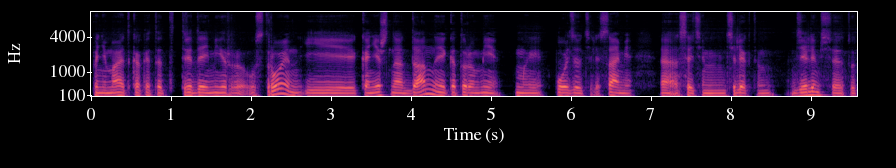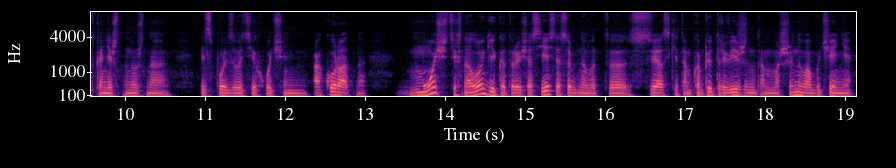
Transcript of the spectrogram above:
понимают, как этот 3D-мир устроен. И, конечно, данные, которыми мы, пользователи, сами э, с этим интеллектом делимся, тут, конечно, нужно использовать их очень аккуратно. Мощь технологий, которые сейчас есть, особенно вот э, связки там компьютер vision, там машинного обучения,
